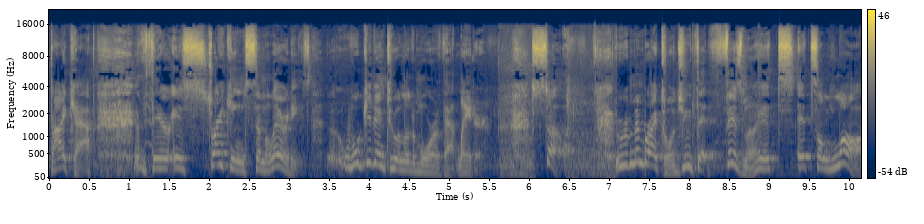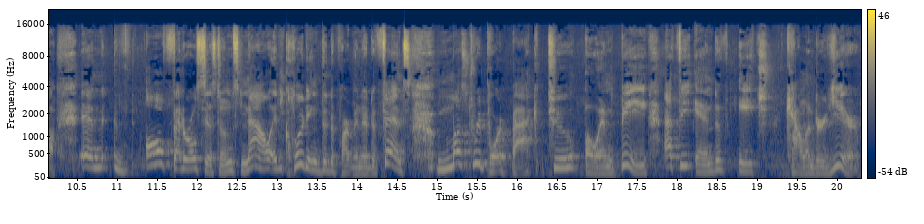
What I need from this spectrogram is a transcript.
DIACAP, there is striking similarities. We'll get into a little more of that later. So, remember I told you that FISMA, it's, it's a law, and all federal systems, now including the Department of Defense, must report back to OMB at the end of each calendar year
